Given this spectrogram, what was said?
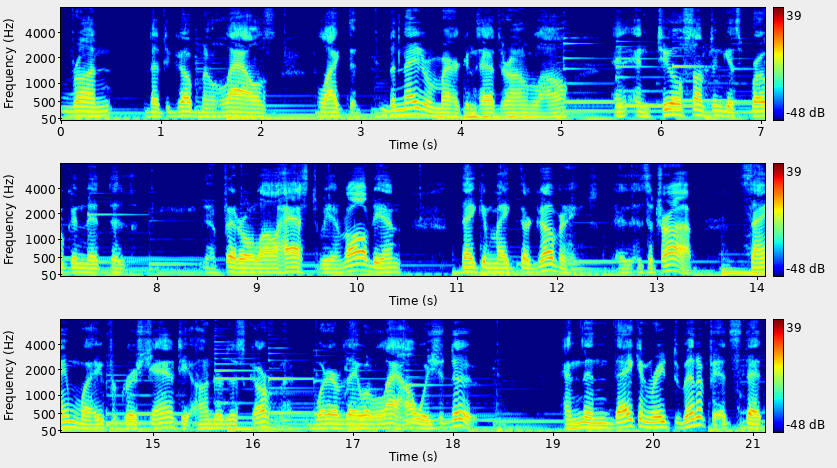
run that the government allows, like the, the Native Americans have their own law. And until something gets broken that the you know, federal law has to be involved in, they can make their governings as, as a tribe. Same way for Christianity under this government. Whatever they will allow, we should do. And then they can reap the benefits that,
